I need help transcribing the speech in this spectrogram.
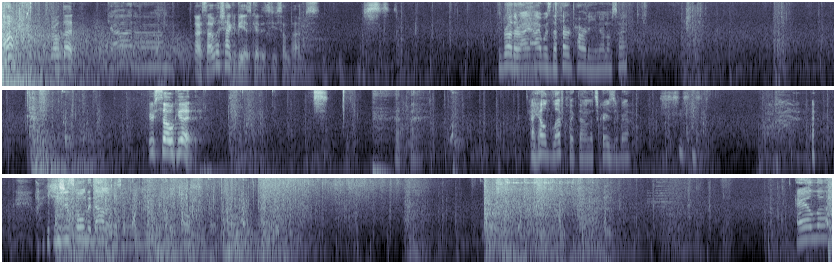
Oh! They're all dead. Got him. Nice. I wish I could be as good as you sometimes. Brother, I, I was the third party, you know what I'm saying? You're so good. I held left click down. It's crazy, bro. you just hold it down in this hand. And you get kills. Ella.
